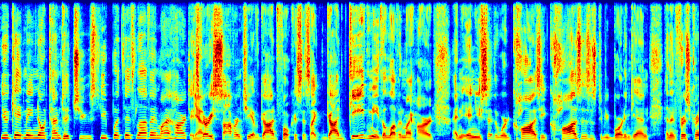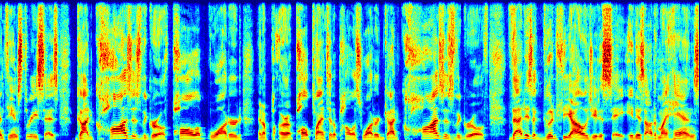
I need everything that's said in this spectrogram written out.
You gave me no time to choose. You put this love in my heart." It's Yep. very sovereignty of God focused. It's like God gave me the love in my heart, and and you said the word cause. He causes us to be born again, and then 1 Corinthians three says God causes the growth. Paul watered and or Paul planted, Apollos watered. God causes the growth. That is a good theology to say it is out of my hands.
